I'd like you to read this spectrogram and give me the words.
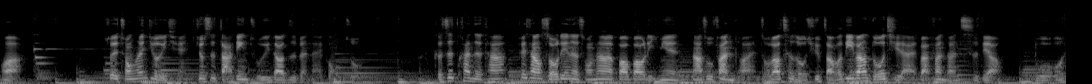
化，所以从很久以前就是打定主意到日本来工作。可是看着他非常熟练的从他的包包里面拿出饭团，走到厕所去找个地方躲起来把饭团吃掉，我我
